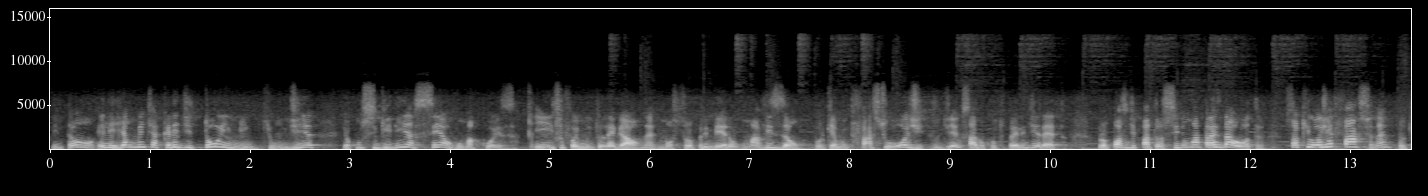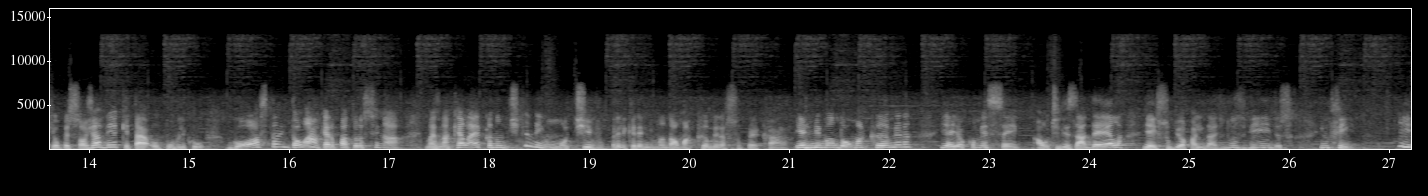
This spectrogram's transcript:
Então, ele realmente acreditou em mim, que um dia eu conseguiria ser alguma coisa. E isso foi muito legal, né? Mostrou primeiro uma visão, porque é muito fácil. Hoje, o Diego sabe, eu conto para ele direto. Proposta de patrocínio uma atrás da outra. Só que hoje é fácil, né? Porque o pessoal já vê que tá, o público gosta, então, ah, quero patrocinar. Mas naquela época não tinha nenhum motivo para ele querer me mandar uma câmera super cara. E ele me mandou uma câmera e aí eu comecei a utilizar dela, e aí subiu a qualidade dos vídeos, enfim. E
